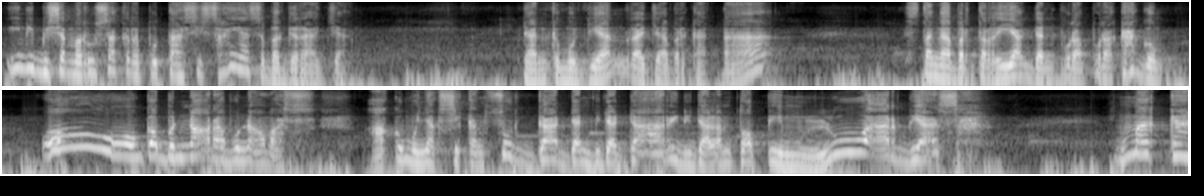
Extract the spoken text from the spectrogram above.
Ini bisa merusak reputasi saya sebagai raja. Dan kemudian raja berkata, setengah berteriak dan pura-pura kagum. Oh, kau benar Abu Nawas. Aku menyaksikan surga dan bidadari di dalam topimu luar biasa. Maka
